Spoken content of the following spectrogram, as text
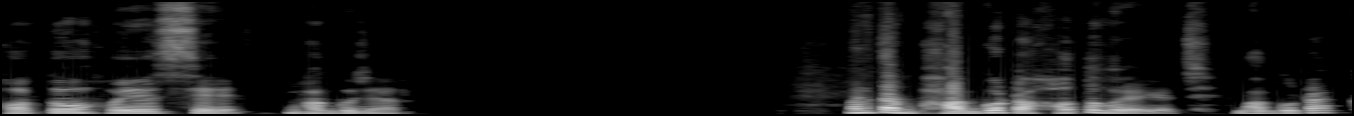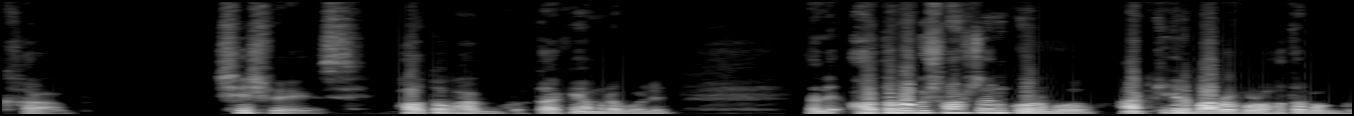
হত হয়েছে ভাগ্য যার। মানে তার ভাগ্যটা হত হয়ে গেছে, ভাগ্যটা খারাপ, শেষ হয়ে গেছে। হতভাগ্য তাকে আমরা বলি। তাহলে হতভাগ্য সংশোধন করব, আটকে গেলে বারবার পড়ো হতভাগ্য।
